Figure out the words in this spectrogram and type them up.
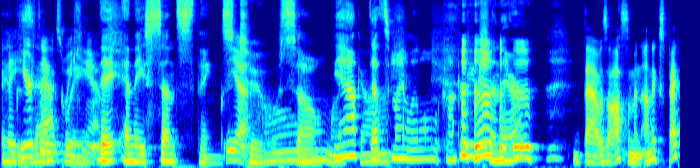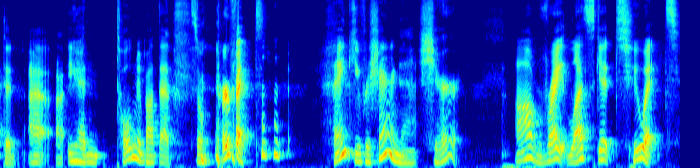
They hear things we can't. They and they sense things Yeah. too. Oh so my yeah, that's my little contribution there. That was awesome and unexpected. Uh, uh, you hadn't told me about that, so perfect. Thank you for sharing that. Sure. All right, let's get to it.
